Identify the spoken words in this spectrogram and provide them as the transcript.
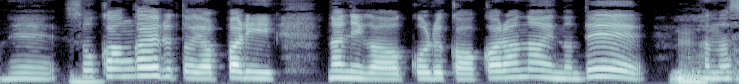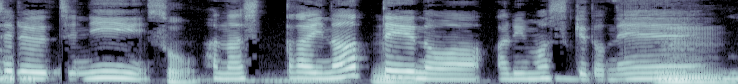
ね、そう考えるとやっぱり何が起こるかわからないので、うん。話せるうちにそ話したいなっていうのはありますけどね。うん。うん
